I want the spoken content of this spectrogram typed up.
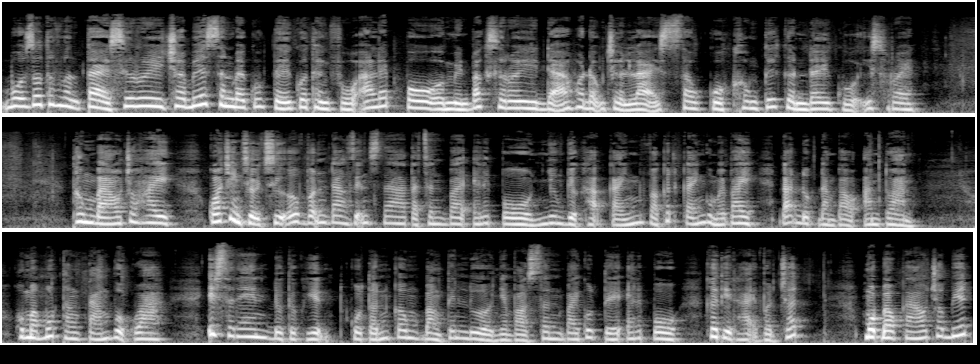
Bộ Giao thông Vận tải Syria cho biết sân bay quốc tế của thành phố Aleppo ở miền Bắc Syria đã hoạt động trở lại sau cuộc không kích gần đây của Israel. Thông báo cho hay quá trình sửa chữa vẫn đang diễn ra tại sân bay Aleppo nhưng việc hạ cánh và cất cánh của máy bay đã được đảm bảo an toàn. Hôm 31 tháng 8 vừa qua, Israel được thực hiện cuộc tấn công bằng tên lửa nhằm vào sân bay quốc tế Aleppo gây thiệt hại vật chất. Một báo cáo cho biết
